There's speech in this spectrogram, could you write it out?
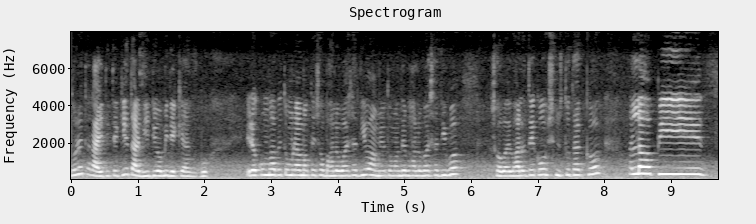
ধরে, তার আইডিতে গিয়ে তার ভিডিও আমি দেখে আসব। এরকমভাবে তোমরা আমাকে সব ভালোবাসা দিও, আমিও তোমাদের ভালোবাসা দিব। সবাই ভালো থেকো, সুস্থ থাকো। আল্লাহ হাফিজ!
